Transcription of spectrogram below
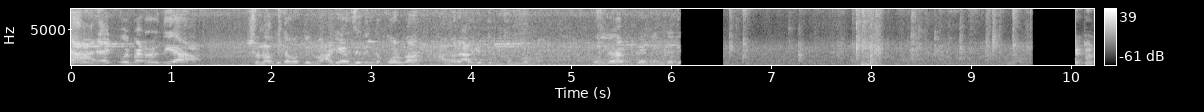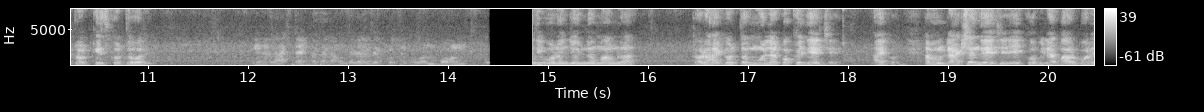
হ্যাঁ, ওই ব্যাটারে দিয়া শোনো কি তারপর তুমি আগে যেদিনকে করবা আমার আগের দিন ফোন করবা। বললে আমি প্ল্যানিংটা একটা টটকেস করতে পারে। লাস্টে একটা দেন আমাদের এলাকাতে ক্ষতিপূরণ বন ক্ষতিপূরণের জন্য মামলা কারণ হাইকোর্ট তো মহিলার পক্ষে দিয়েছে হাইকোর্ট এবং ডাইরেকশন দিয়েছে এই কপিটা পাওয়ার পরে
